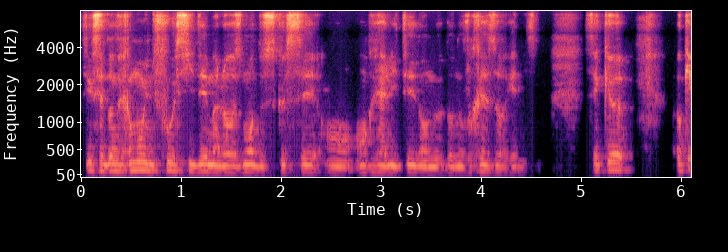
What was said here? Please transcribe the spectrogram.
C'est que ça donne vraiment une fausse idée, malheureusement, de ce que c'est en, en réalité dans nos, dans nos vrais organismes. C'est que, OK,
